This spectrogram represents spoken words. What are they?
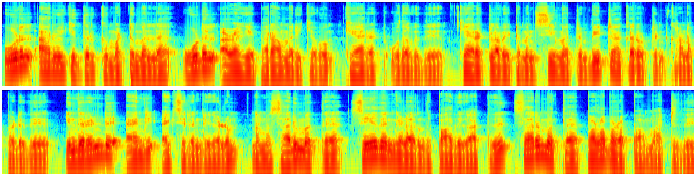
உடல் ஆரோக்கியத்திற்கு மட்டுமல்ல உடல் அழகை பராமரிக்கவும் கேரட் உதவுது. கேரட்ல வைட்டமின் சி மற்றும் பீட்டா கரோட்டின் காணப்படுது. இந்த ரெண்டு ஆன்டி ஆக்சிடென்ட்களும் நம்ம சருமத்தை சேதங்களிருந்து பாதுகாத்து சருமத்தை பளபளப்பா மாற்றுது.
